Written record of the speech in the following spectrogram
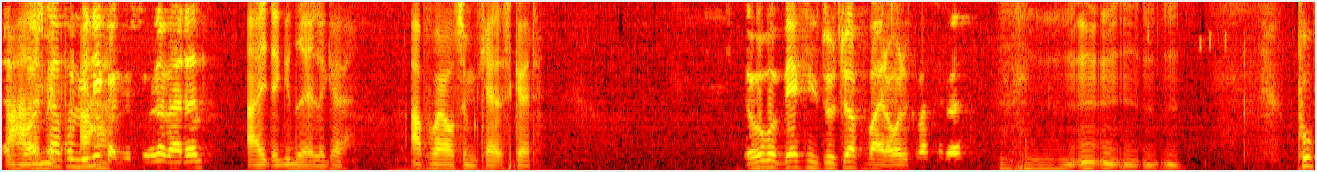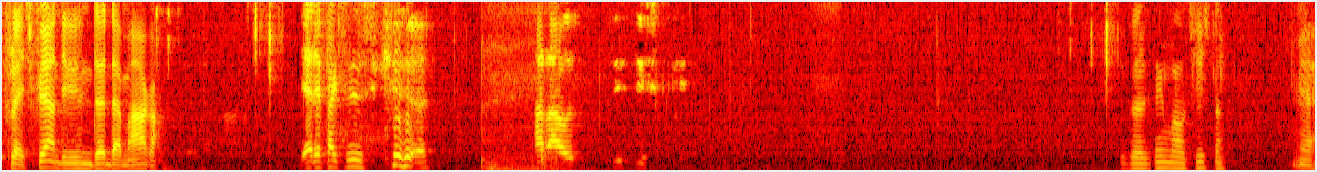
Jeg Ah, må også få en aha. minigun, hvis du vil være den. Ej, det gider jeg heller ikke have. Op på vej over til min ka- skat. Jeg håber virkelig, du dør på vej over. Det kan bare så godt. Mm, mm, mm. Poopflash, fjern det din den der marker. Ja, det er faktisk... Han er autistisk. Du kan ikke med autister. Ja.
